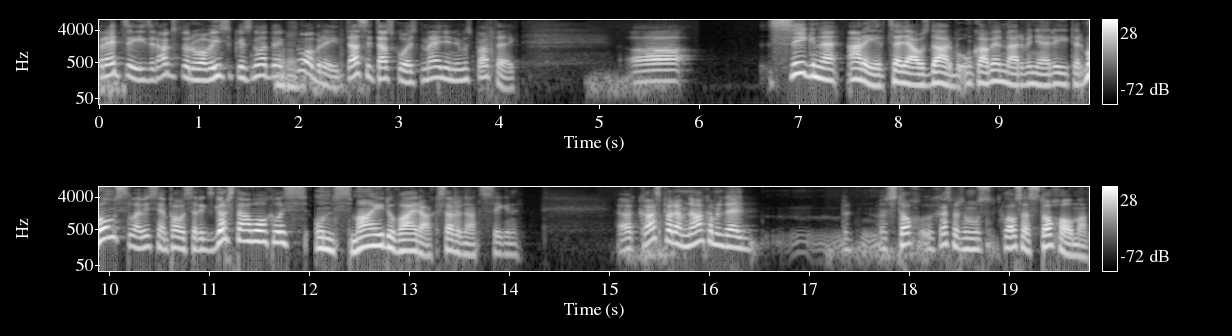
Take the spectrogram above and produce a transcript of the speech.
precīzi raksturo visu, kas notiek šobrīd. Tas ir tas, ko es mēģinu jums pateikt. Uh, Signe arī ir ceļā uz darbu, un kā vienmēr viņai rīt ir mums, lai visiem pavasarīgs garstāvoklis un smaidu vairāk sarunāts Signe. Uh, Kasparam nākamnedēļ, Stoh Kaspars mums klausās Stokholmā.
